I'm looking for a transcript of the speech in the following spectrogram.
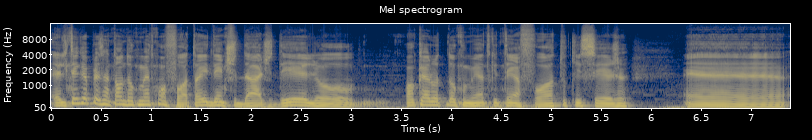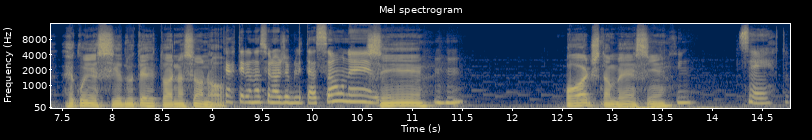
ele tem que apresentar um documento com foto, a identidade dele ou qualquer outro documento que tenha foto que seja é, reconhecido no território nacional. Carteira Nacional de Habilitação, né? Sim. Uhum. Pode também, sim. Sim. Certo.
